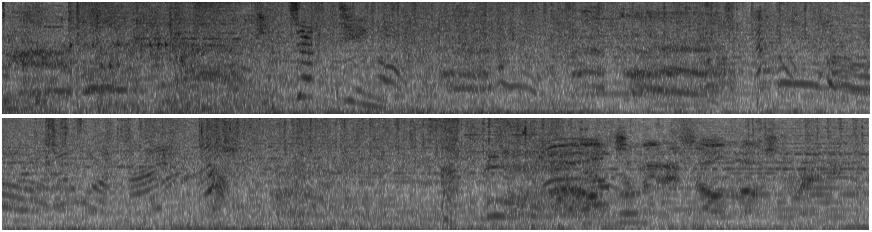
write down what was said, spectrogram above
Ejecting! My ultimate is almost ready.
